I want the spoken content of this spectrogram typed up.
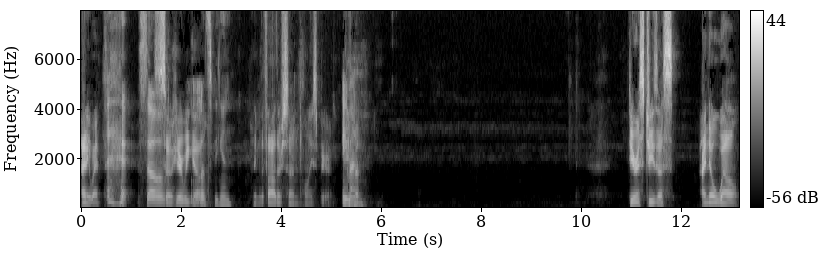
Anyway, So, so here we go. let's begin. In the name of the Father, Son, Holy Spirit. Amen. Amen. Dearest Jesus, I know well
